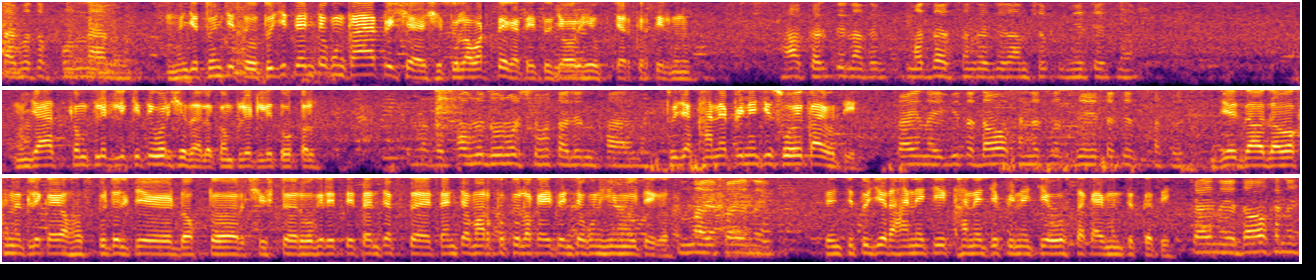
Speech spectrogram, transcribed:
साहेबाचा फोन नाही आला. म्हणजे तुमची तु- तुझी त्यांच्याकडून काय अपेक्षा आहे अशी? तुला वाटते का ते तुझ्यावर हे उपचार करतील म्हणून? हा करते ना. ते मतदारसंघाचे आमचे नेते आहेत ना. म्हणजे आज कम्प्लिटली किती वर्ष झालं? कम्प्लिटली टोटल आता पावणे दोन वर्ष होत आले ना पाहायला. तुझ्या खाण्यापिण्याची सोय काय होती? काही नाही इथं दवाखान्यातलं जे येतं तेच खातं जे द दवाखान्यातले काही हॉस्पिटलचे डॉक्टर सिस्टर वगैरे ते त्यांच्या त्यांच्या मार्फत तुला काही त्यांच्याकडून हे मिळते का? नाही काही नाही. त्यांची तुझी राहण्याची खाण्याची पिण्याची व्यवस्था काय म्हणतात का ते? काही नाही दवाखान्यात.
